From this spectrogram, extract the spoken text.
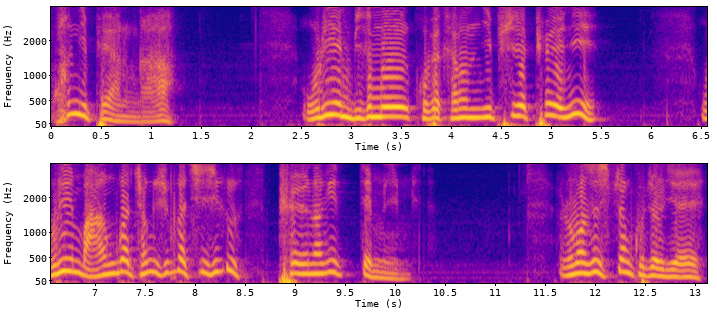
확립해야 하는가? 우리의 믿음을 고백하는 입술의 표현이 우리의 마음과 정신과 지식을 표현하기 때문입니다. 로마서 10장 9절 이하에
